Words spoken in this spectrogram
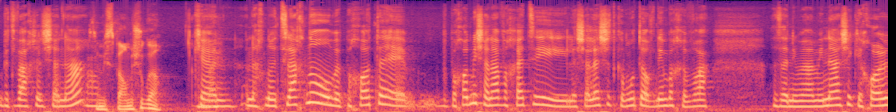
בטווח של שנה. זה מספר משוגע. כן, אנחנו הצלחנו בפחות, בפחות משנה וחצי לשלש את כמות העובדים בחברה. אז אני מאמינה שככל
